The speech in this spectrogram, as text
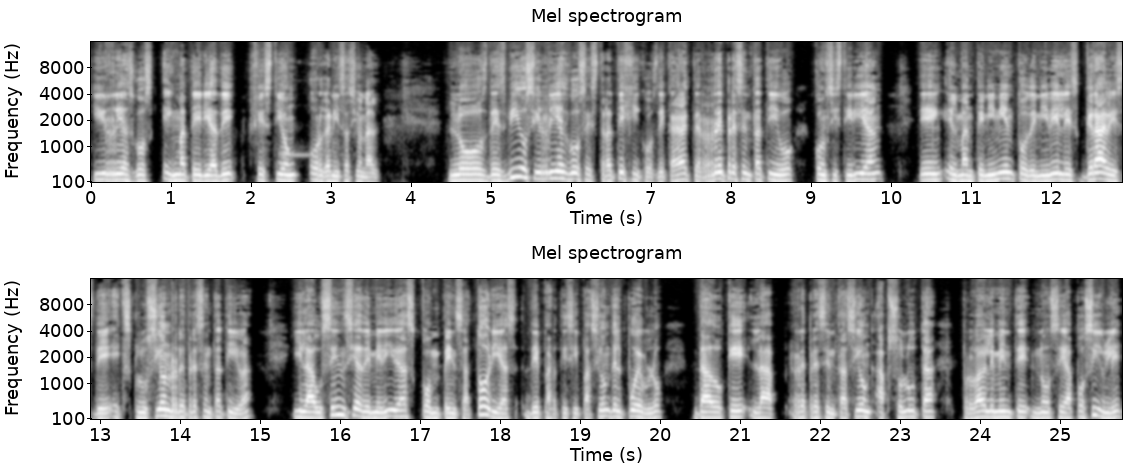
y riesgos en materia de gestión organizacional. Los desvíos y riesgos estratégicos de carácter representativo consistirían en el mantenimiento de niveles graves de exclusión representativa, y la ausencia de medidas compensatorias de participación del pueblo, dado que la representación absoluta probablemente no sea posible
